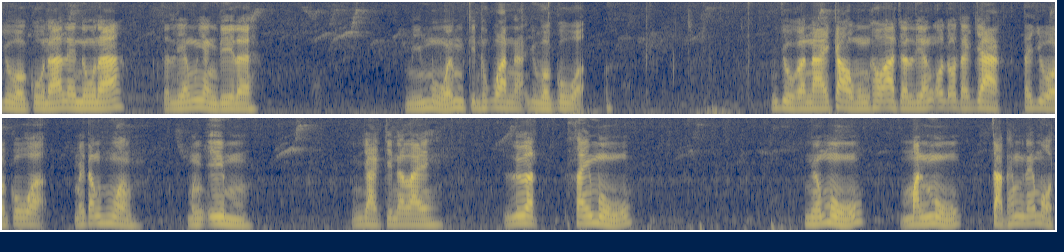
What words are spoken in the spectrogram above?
อยู่กับกูนะเรนูนะ จะเลี้ยงมึงอย่างดีเลย มีหมูให้มึงกินทุกวันอะอยู่กับกูอะมึงอยู่กับนายเก่ามึงเขาอาจจะเลี้ยงอดอดๆอยากๆแต่อยู่กับกูอะไม่ต้องห่วง มึงอิ่ม มึงอยากกินอะไร เลือดไส้หมู เนื้อหมู มันหมูจัดให้มึงได้หมด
